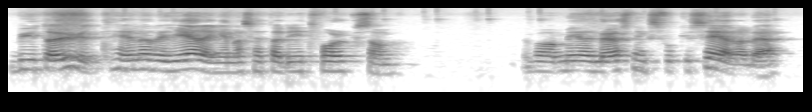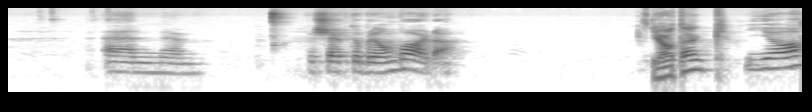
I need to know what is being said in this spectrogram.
byta ut hela regeringen och sätta dit folk som var mer lösningsfokuserade än um, försökte bli omvalda. Ja tack. Ja,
